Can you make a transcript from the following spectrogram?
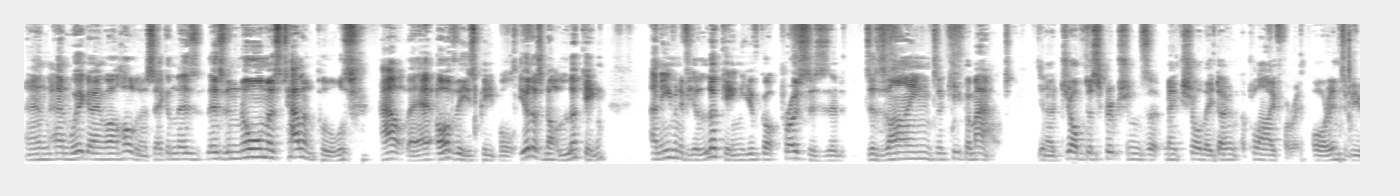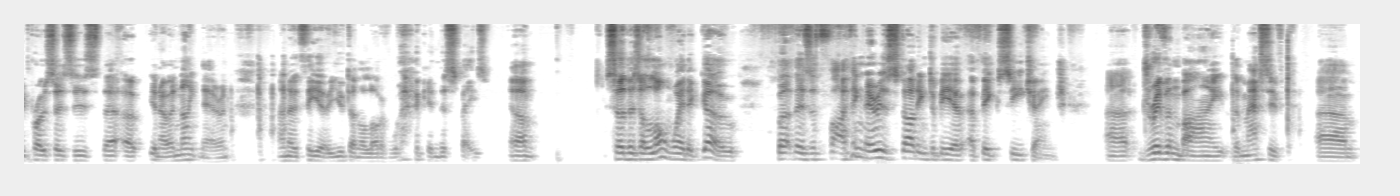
And, and we're going, well, hold on a second. There's, there's enormous talent pools out there of these people. You're just not looking. And even if you're looking, you've got processes that are designed to keep them out. You know, job descriptions that make sure they don't apply for it, or interview processes that are, you know, a nightmare. And I know Theo, you've done a lot of work in this space. Um, so there's a long way to go, but there's a, I think there is starting to be a, a big sea change, uh, driven by the massive um,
